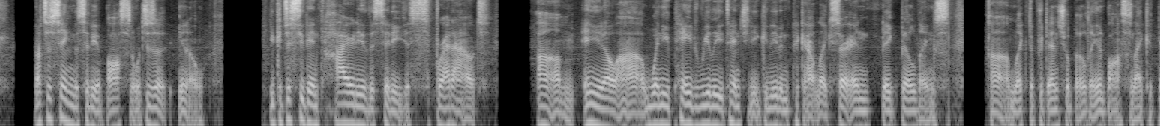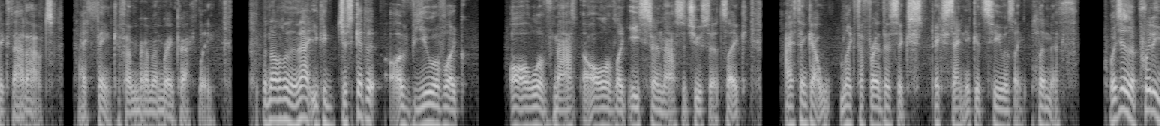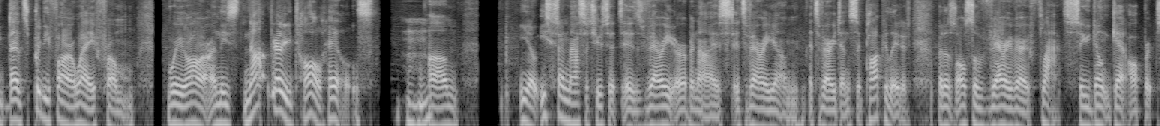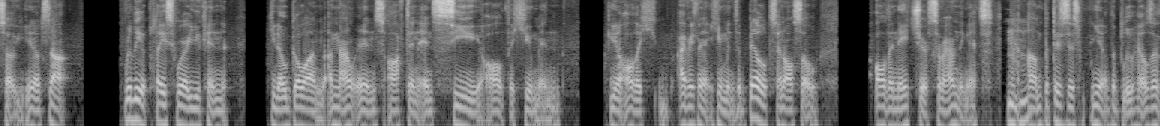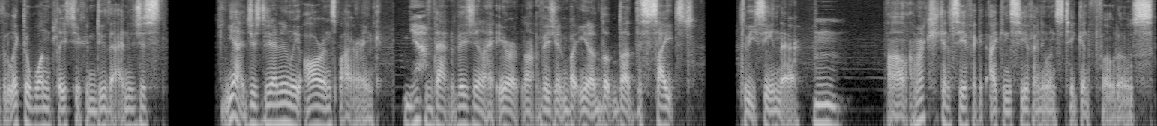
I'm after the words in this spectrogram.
not just seeing the city of Boston, which is a you know, you could just see the entirety of the city just spread out. Um, and you know, uh, when you paid really attention, you could even pick out like certain big buildings, um, like the Prudential Building in Boston. I could pick that out. I think, if I'm remembering correctly. But not only that, you could just get a, a view of like all of mass, all of like eastern Massachusetts. Like, I think at like the furthest ex- extent you could see was like Plymouth, which is a pretty that's pretty far away from where you are on these not very tall hills. Mhm. Um, you know, eastern Massachusetts is very urbanized. It's very um, it's very densely populated, but it's also very very flat. So you don't get oppor- So you know, it's not really a place where you can, you know, go on a mountains often and see all the human, you know, all the everything that humans have built, and also all the nature surrounding it. Mhm. Um, but there's this, you know, the Blue Hills are the, like the one place you can do that, and it's just, yeah, just genuinely awe inspiring yeah. that vision I or not vision, but you know the the, the sights to be seen there. Mm. Uh, I'm actually gonna see if I, could, I can see if anyone's taken photos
